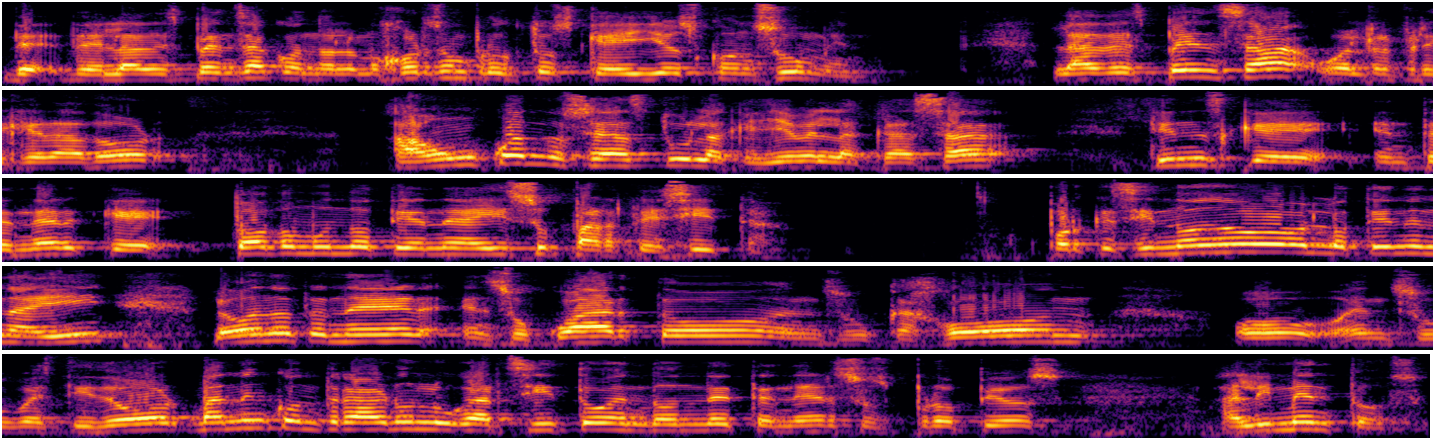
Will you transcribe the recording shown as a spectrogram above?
de, la despensa cuando a lo mejor son productos que ellos consumen. La despensa o el refrigerador, aun cuando seas tú la que lleve la casa, tienes que entender que todo mundo tiene ahí su partecita. Porque si no lo tienen ahí, lo van a tener en su cuarto, en su cajón o en su vestidor. Van a encontrar un lugarcito en donde tener sus propios alimentos.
